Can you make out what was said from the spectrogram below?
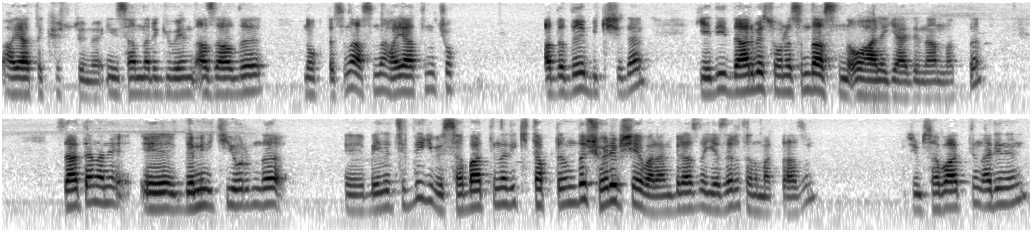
hayata küstüğünü, insanlara güvenin azaldığı noktasını aslında hayatını çok adadığı bir kişiden yediği darbe sonrasında aslında o hale geldiğini anlattı. Zaten hani e, demin iki yorumda e, belirtildiği gibi Sabahattin Ali kitaplarında şöyle bir şey var. Hani biraz da yazarı tanımak lazım. Şimdi Sabahattin Ali'nin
